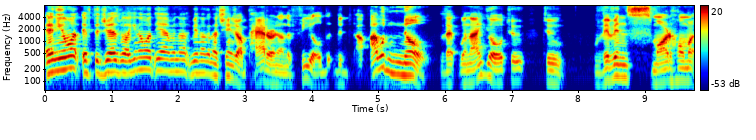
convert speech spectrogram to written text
And you know what? If the Jazz were like, you know what? Yeah, we're not we're not gonna change our pattern on the field. The, I- would know that when I go to to Vivint Smart Home,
